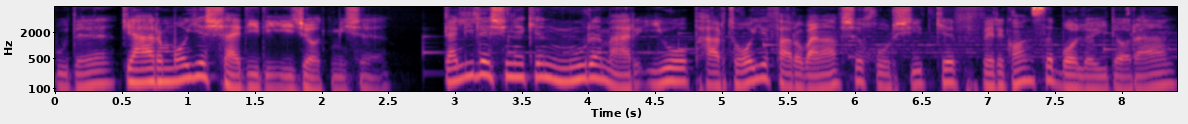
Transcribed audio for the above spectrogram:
بوده گرمای شدیدی ایجاد میشه دلیلش اینه که نور مرئی و پرتوهای فرابنفش خورشید که فرکانس بالایی دارن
